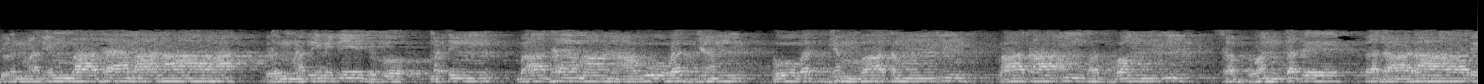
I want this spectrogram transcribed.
दुर्मतिम् बाधमानाः दुर्मतिमिति दुर्मतिम् बाधमाना भूवध्यम् भूवध्यम् वातम् वाताम् सध्वम् सभ्वम् तत् तदारात्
